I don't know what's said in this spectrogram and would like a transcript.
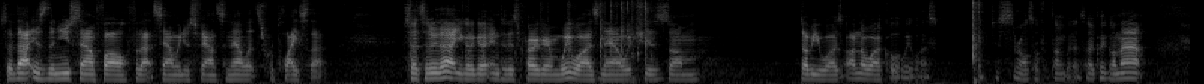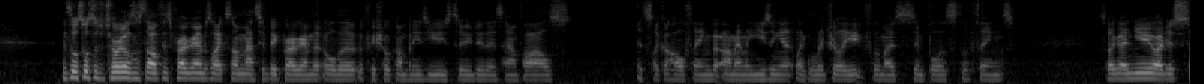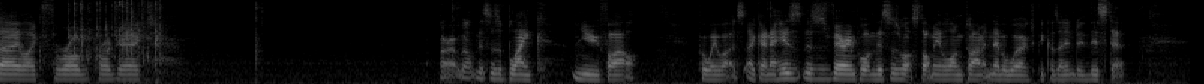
So that is the new sound file for that sound we just found. So now let's replace that. So to do that, you've got to go into this program WeWise now, which is um, WWise. I don't know why I call it WeWise. It just rolls off the tongue better. So click on that. There's all sorts of tutorials and stuff. This program's like some massive big program that all the official companies use to do their sound files. It's like a whole thing, but I'm only using it like literally for the most simplest of things. So I go new, I just say like Throg project. Alright, well this is a blank new file for WeWise. Okay, now here's this is very important. This is what stopped me a long time. It never worked because I didn't do this step,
